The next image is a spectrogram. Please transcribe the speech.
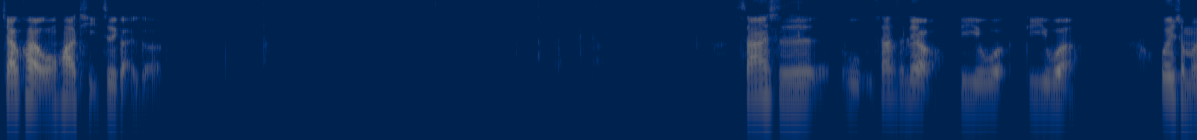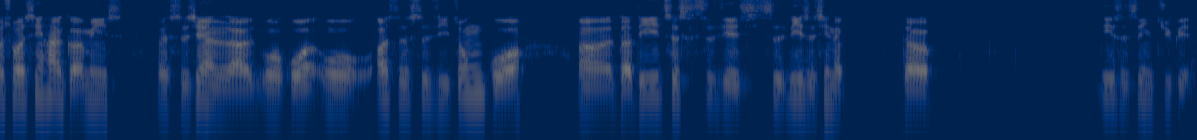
加快文化体制改革。三十五、三十六，第一问，第一问，为什么说辛亥革命呃实现了我国我二十世纪中国呃的第一次世界是历史性的的历史性巨变？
